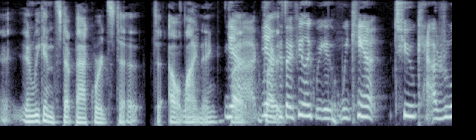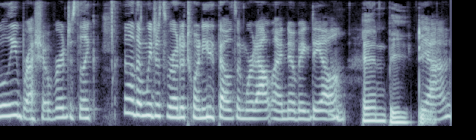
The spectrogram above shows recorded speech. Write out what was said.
and we can step backwards to, to outlining. Yeah, but- yeah, because I feel like we we can't too casually brush over just like, oh, then we just wrote a twenty thousand word outline, no big deal. NBD. Yeah,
